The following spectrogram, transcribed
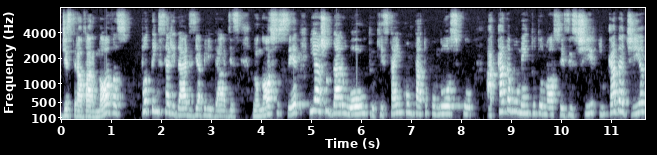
destravar novas potencialidades e habilidades no nosso ser e ajudar o outro que está em contato conosco a cada momento do nosso existir, em cada dia,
